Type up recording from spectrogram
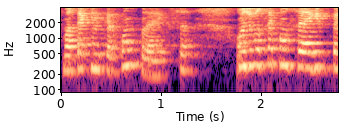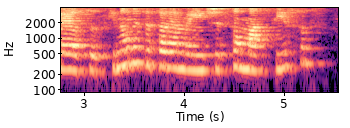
uma técnica complexa, onde você consegue peças que não necessariamente são maciças,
